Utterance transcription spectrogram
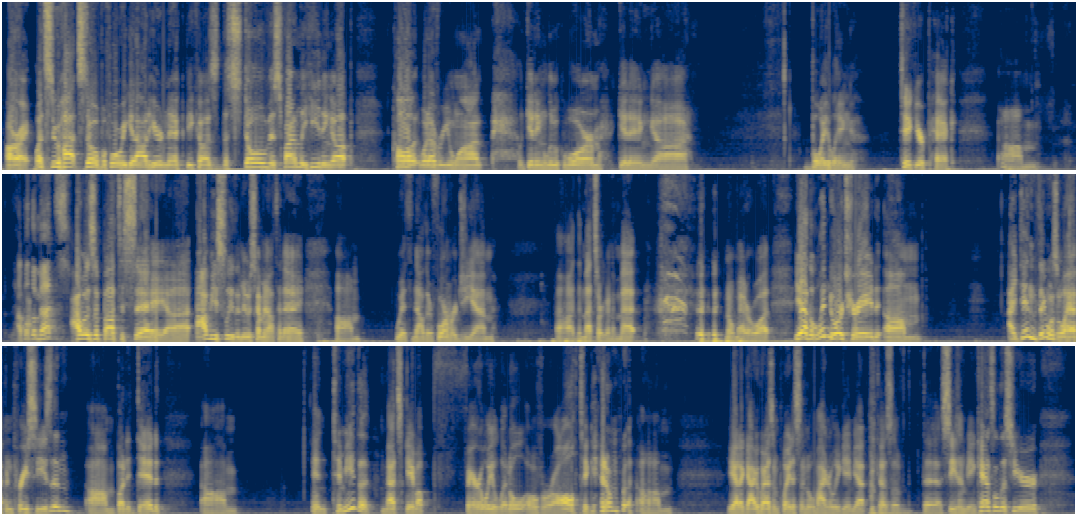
All right, let's do hot stove before we get out here, Nick, because the stove is finally heating up. Call it whatever you want. Getting lukewarm, getting uh, boiling. Take your pick. Um, How about the Mets? I was about to say, uh, obviously the news coming out today, um, with now their former GM, uh, the Mets are going to Met, no matter what. Yeah, the Lindor trade, um, I didn't think was going to happen preseason, um, but it did. Um, and to me, the Mets gave up fairly little overall to get him. Um, you got a guy who hasn't played a single minor league game yet because of the season being canceled this year.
